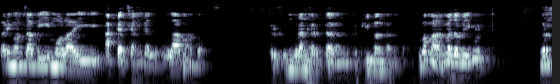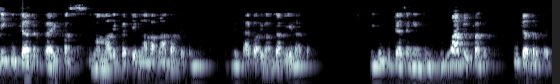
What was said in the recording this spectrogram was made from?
Dari Imam Syafi'i mulai agak janggal ulama kok berlumuran harta, bergelimang harta. Imam Imam Syafi'i itu ngerti kuda terbaik pas Imam Malik badai melampah-melampah ketemu. Kita kok Imam Syafi'i lah kok. Itu kuda saking bumbu, wapi banget. Kuda terbaik.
